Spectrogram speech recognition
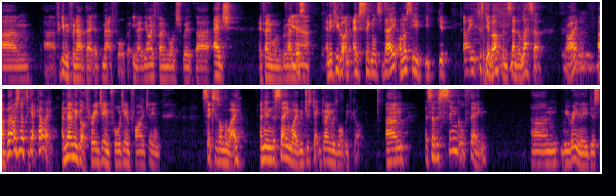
Um, uh, forgive me for an outdated metaphor, but you know, the iPhone launched with uh, Edge, if anyone remembers. Yeah. And if you got an Edge signal today, honestly, you you you uh, just give up and send a letter, right? Uh, but that was enough to get going. And then we got 3G and 4G and 5G and six is on the way. And in the same way, we just get going with what we've got. Um, and so the single thing um, we really need is,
